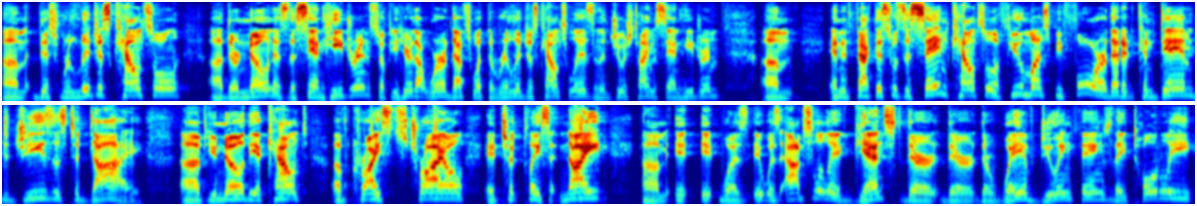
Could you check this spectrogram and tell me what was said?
um, this religious council, uh, they're known as the Sanhedrin. So if you hear that word, that's what the religious council is in the Jewish time, Sanhedrin. Um, and in fact, this was the same council a few months before that had condemned Jesus to die. Uh, if you know the account of Christ's trial, it took place at night. Um, it, it, was, it was absolutely against their, their, their way of doing things. They totally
